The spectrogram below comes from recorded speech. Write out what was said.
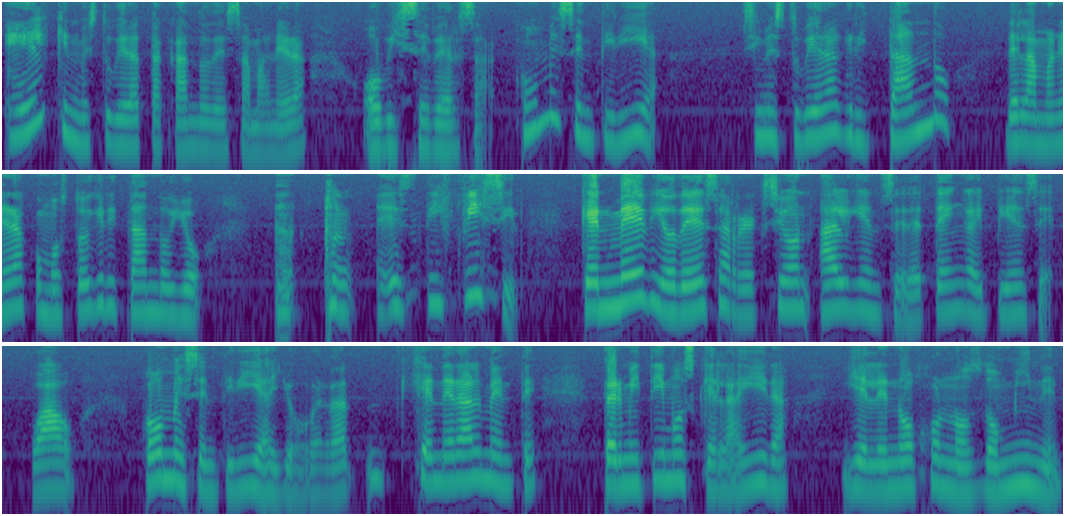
él quien me estuviera atacando de esa manera o viceversa. ¿Cómo me sentiría si me estuviera gritando de la manera como estoy gritando yo? es difícil que en medio de esa reacción alguien se detenga y piense, wow, ¿cómo me sentiría yo, verdad? Generalmente permitimos que la ira y el enojo nos dominen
